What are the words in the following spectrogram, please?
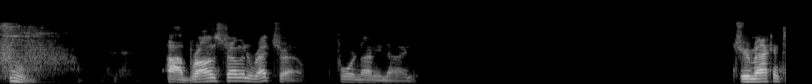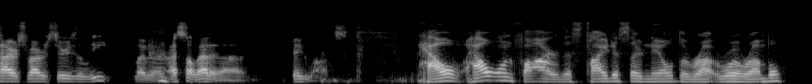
uh, Braun Strowman Retro, four ninety nine. Drew McIntyre Survivor Series Elite, eleven. I saw that at uh, Big Lots. How how on fire this Titus O'Neil the Royal Rumble?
